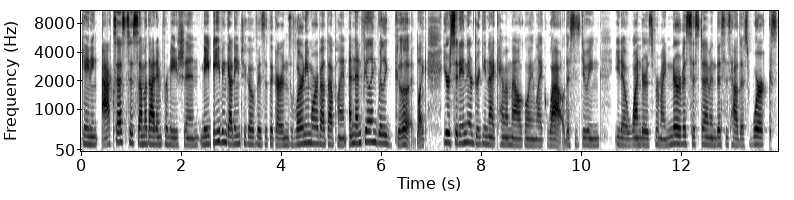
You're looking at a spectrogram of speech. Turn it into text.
gaining access to some of that information, maybe even getting to go visit the gardens, learning more about that plant, and then feeling really good. Like you're sitting there drinking that chamomile going like, "Wow, this is doing, you know, wonders for my nervous system and this is how this works."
